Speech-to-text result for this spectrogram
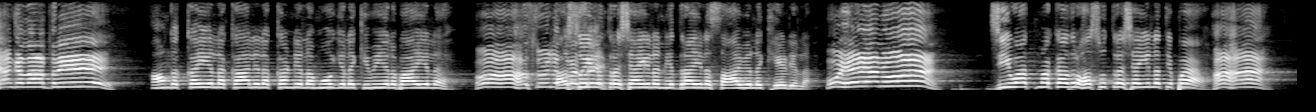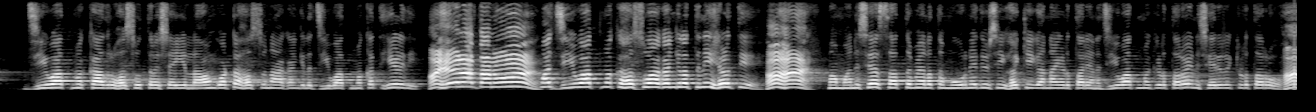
ಹೆಂಗದಾನತ್ರಿ? ಅವಂಗ ಕೈ ಇಲ್ಲ ಕಾಲಿಲ್ಲ ಕಣ್ಣಿಲ್ಲ ಮೂಗಿಲ್ಲ ಕಿವಿ ಇಲ್ಲ ಬಾಯಿಲ್ಲ ಹಸು ಇಲ್ಲ. ತ್ರಶ ಇಲ್ಲ ನಿದ್ರಾ ಇಲ್ಲ ಸಾವಿಲ್ಲ ಕೇಳಿಲ್ಲ ಜೀವಾತ್ಮಕ್ಕಾದ್ರೂ ಹಸು ತ್ರಶ ಇಲ್ಲತಿಪ್ಪ ಜೀವಾತ್ಮಕ್ಕಾದ್ರೂ ಹಸು ಶೈ ಇಲ್ಲ. ಅವಂಗ ಒಟ್ಟ ಹಸುನ ಆಗಂಗಿಲ್ಲ ಜೀವಾತ್ಮಕ ಅಂತ ಹೇಳಿದಿ ಹೇಳತಾನು ಮ ಜೀವಾತ್ಮಕ ಹಸು ಆಗಂಗಿಲ್ಲ ನೀ ಹೇಳ್ತಿ. ಮ ಮನುಷ್ಯ ಸತ್ತ ಮೇಲೆ ತ ಮೂರನೇ ದಿವಸ ಈಗ ಹಕ್ಕಿಗೆ ಅನ್ನ ಇಡ್ತಾರೆ ಏನ ಜೀವಾತ್ಮಕ ಇಡ್ತಾರೋ ಏನು ಶರೀರಕ್ಕೆ ಇಡ್ತಾರೋ? ಹಾ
